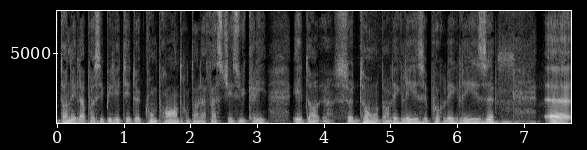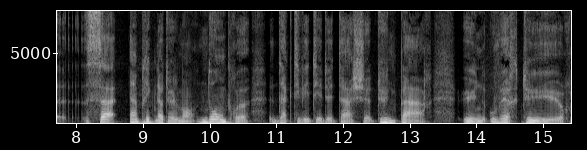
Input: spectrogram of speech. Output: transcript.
donner la possibilité de comprendre dans la face Jésus-Christ et dans ce don dans l'Église et pour l'Église, euh, ça implique naturellement nombre d'activités, de tâches. D'une part, une ouverture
